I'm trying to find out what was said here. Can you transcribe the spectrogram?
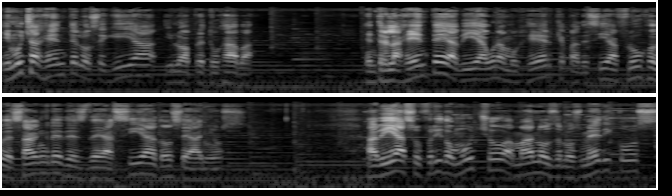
y mucha gente lo seguía y lo apretujaba. Entre la gente había una mujer que padecía flujo de sangre desde hacía 12 años. Había sufrido mucho a manos de los médicos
